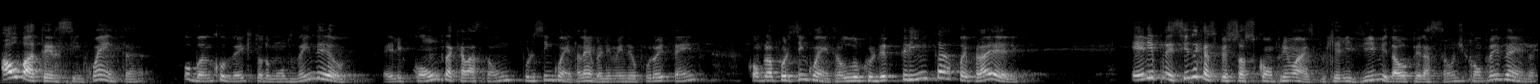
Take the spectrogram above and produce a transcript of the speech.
Ao bater 50, o banco vê que todo mundo vendeu. Ele compra aquela ação por 50. Lembra? Ele vendeu por 80, compra por 50. O lucro de 30 foi para ele. Ele precisa que as pessoas comprem mais, porque ele vive da operação de compra e venda.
